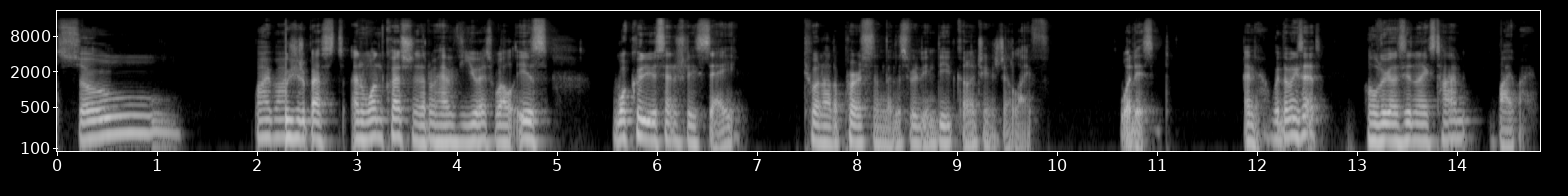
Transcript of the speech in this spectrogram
So, bye bye. Wish you the best. And one question that I have for you as well is what could you essentially say to another person that is really indeed to change their life? What is it? And yeah, with that being said, hopefully, to see you next time. Bye bye.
